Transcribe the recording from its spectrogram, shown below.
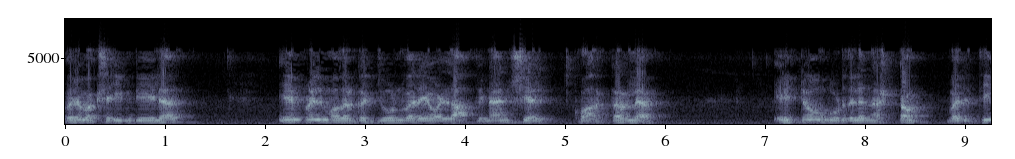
ഒരുപക്ഷെ ഇന്ത്യയിൽ ഏപ്രിൽ മുതൽക്ക് ജൂൺ വരെയുള്ള ഫിനാൻഷ്യൽ ക്വാർട്ടറിൽ ഏറ്റവും കൂടുതൽ നഷ്ടം വരുത്തി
